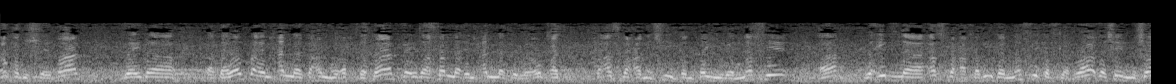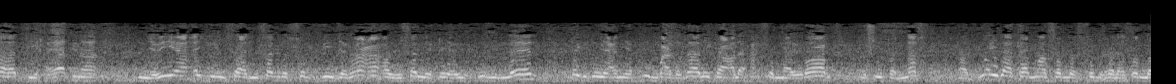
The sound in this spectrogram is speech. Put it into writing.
عقد الشيطان. وإذا توضا انحلت عنه عقدتان فإذا صلى انحلت العقد فأصبح نشيطا طيب النفس ها وإلا أصبح خبيث النفس كسلا وهذا شيء مشاهد في حياتنا الدنيوية أي إنسان يصلي الصبح في جماعة أو يصلي يقوم الليل تجده يعني يقوم بعد ذلك على أحسن ما يرام نشيط النفس. وإذا كان ما صلى الصبح ولا صلى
